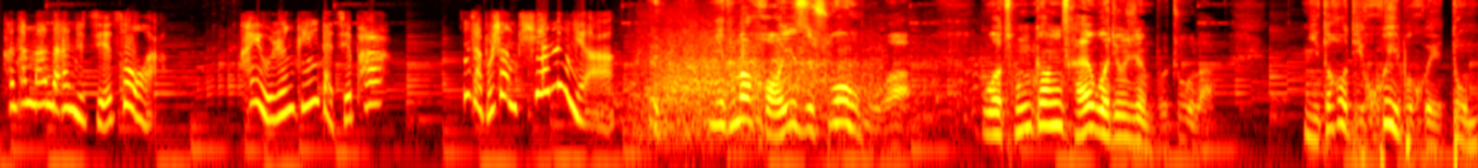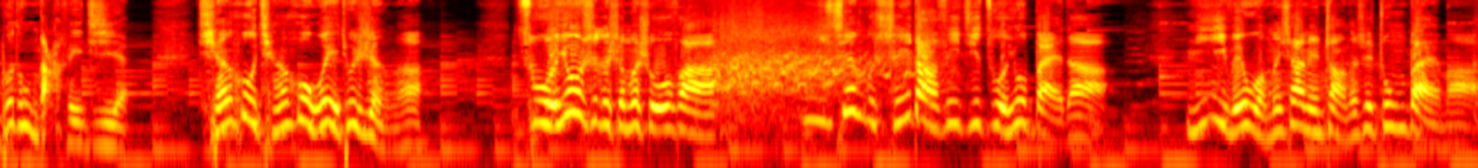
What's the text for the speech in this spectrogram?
还他妈的按着节奏啊，还有人给你打节拍，你咋不上天呢你啊？你他妈好意思说我？我从刚才我就忍不住了。你到底会不会，懂不懂打飞机？前后前后我也就忍了，左右是个什么手法？你见过谁打飞机左右摆的？你以为我们下面长的是钟摆吗？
